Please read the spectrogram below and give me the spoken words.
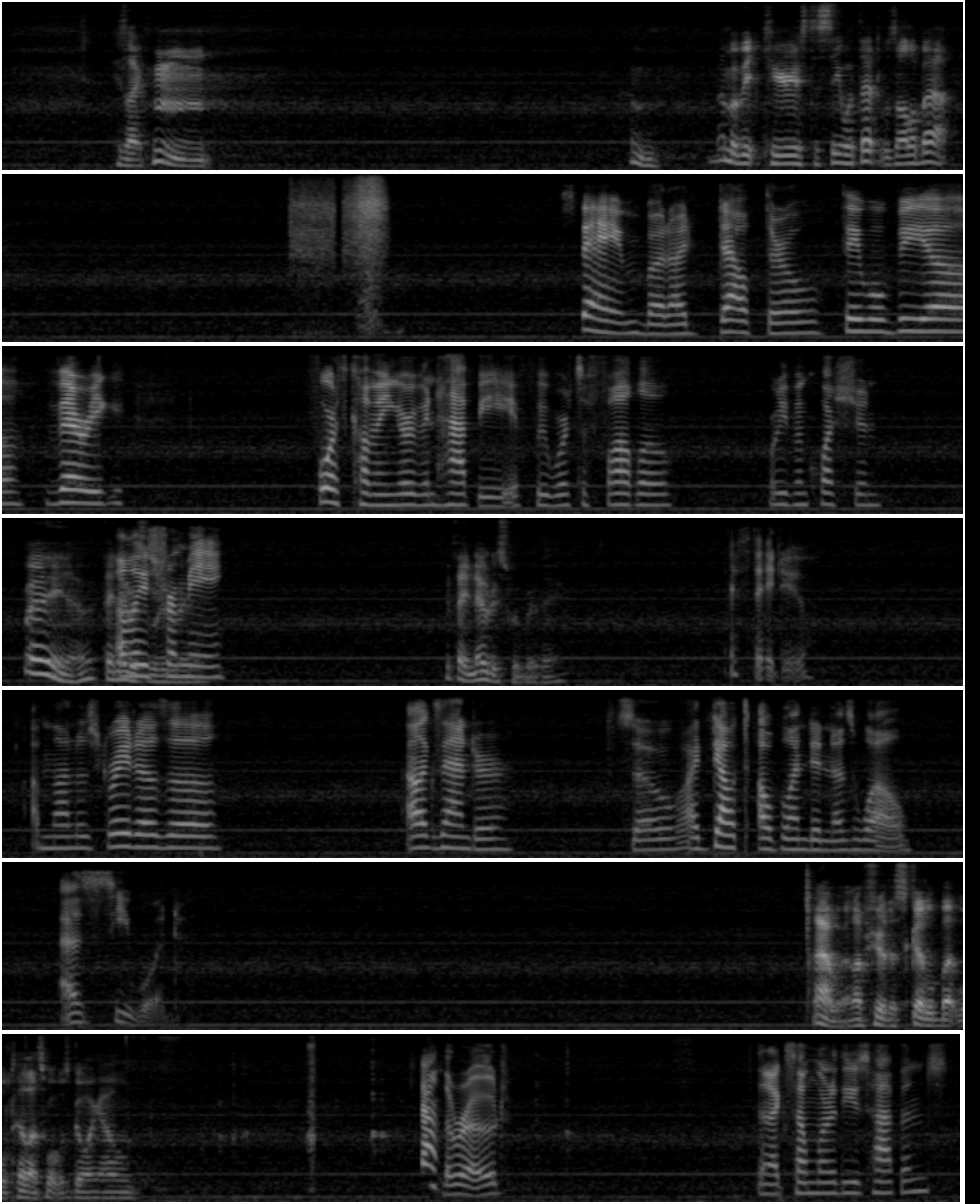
He's like, hmm. Hmm. I'm a bit curious to see what that was all about. Same, but I doubt they'll they will be uh very forthcoming or even happy if we were to follow or even question. Well, you know, if they At least we for there. me, If they noticed we were there. if they do. I'm not as great as uh Alexander, so I doubt I'll blend in as well as he would. Ah, well, I'm sure the scuttlebutt will tell us what was going on. Down the road. The next time one of these happens.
